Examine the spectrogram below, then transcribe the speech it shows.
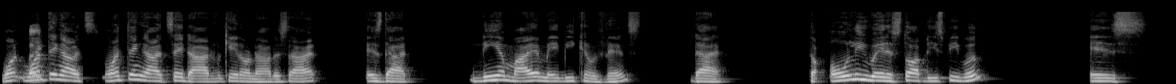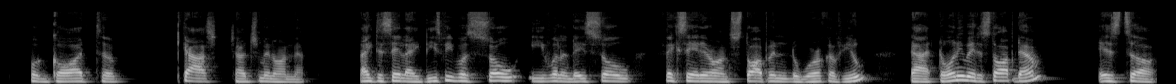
one one Like- thing I would one thing I'd say to advocate on the other side is that Nehemiah may be convinced that the only way to stop these people is for God to cast judgment on them. Like to say, like these people are so evil and they so fixated on stopping the work of you that the only way to stop them is to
